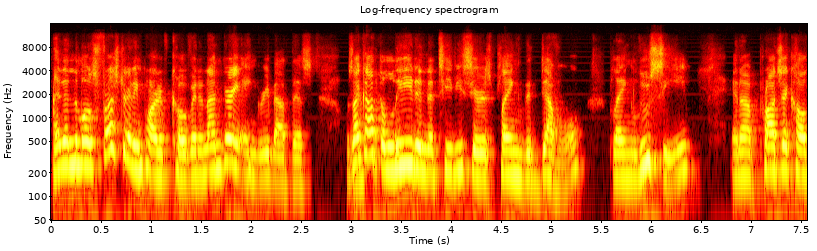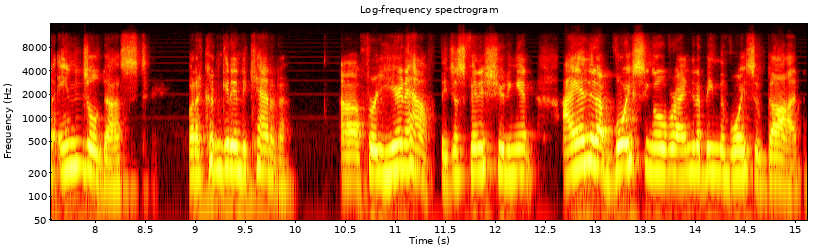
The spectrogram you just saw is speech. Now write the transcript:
And then the most frustrating part of COVID, and I'm very angry about this, was I got the lead in a TV series playing the devil, playing Lucy, in a project called Angel Dust but I couldn't get into Canada uh, for a year and a half. They just finished shooting it. I ended up voicing over, I ended up being the voice of God,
